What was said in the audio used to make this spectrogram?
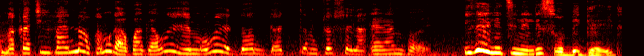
Makachi, if I know, I'm going to go. That I'm just a errand boy? Is there anything in this brigade?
